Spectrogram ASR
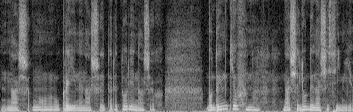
наш, ну, України, нашої території, наших будинків, наші люди, наші сім'ї.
